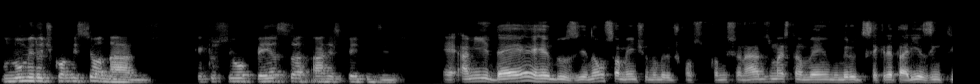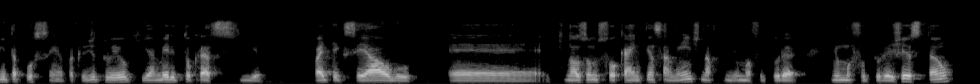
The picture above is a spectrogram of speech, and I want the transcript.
o número de comissionados. O que, que o senhor pensa a respeito disso? É, a minha ideia é reduzir não somente o número de comissionados, mas também o número de secretarias em 30%. Acredito eu que a meritocracia vai ter que ser algo é, que nós vamos focar intensamente na, em, uma futura, em uma futura gestão.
